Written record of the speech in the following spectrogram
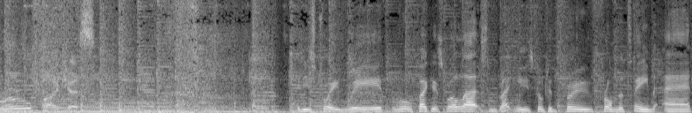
Rural Focus. It is Troy with Rural Focus. Well, uh, some great news filtered through from the team at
